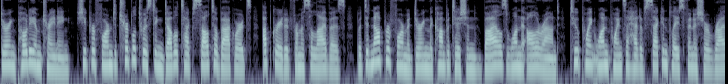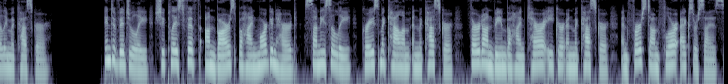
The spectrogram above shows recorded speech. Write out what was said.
During podium training, she performed a triple twisting double tucked salto backwards, upgraded from a Silivas, but did not perform it during the competition. Biles won the all around, 2.1 points ahead of second place finisher Riley McCusker. Individually, she placed fifth on bars behind Morgan Hurd, Sunisa Lee, Grace McCallum, and McCusker, third on beam behind Kara Eker and McCusker, and first on floor exercise.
